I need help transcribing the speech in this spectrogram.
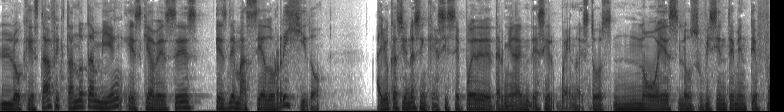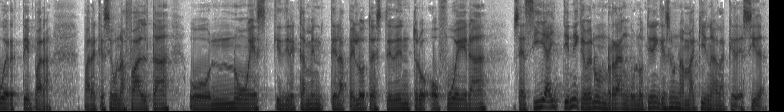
Lo que está afectando también es que a veces es demasiado rígido. Hay ocasiones en que sí se puede determinar decir, bueno, esto es- no es lo suficientemente fuerte para, para que sea una falta o no es que directamente la pelota esté dentro o fuera. O sea, sí hay, tiene que haber un rango, no tiene que ser una máquina la que decida.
